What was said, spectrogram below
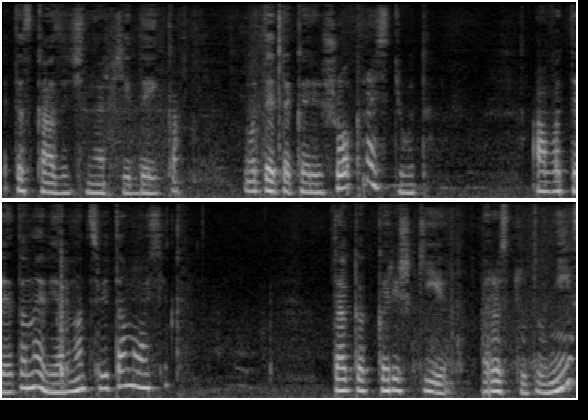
Это сказочная орхидейка. Вот это корешок растет. А вот это, наверное, цветоносик. Так как корешки растут вниз,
